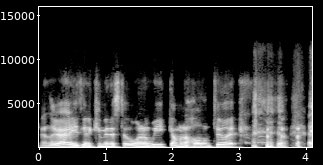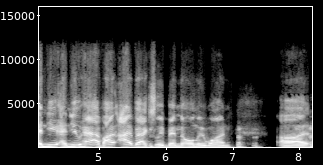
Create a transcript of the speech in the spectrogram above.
And like, all right, he's going to commit us to one a week. I'm going to hold him to it. and you and you have. I, I've actually been the only one. Uh,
